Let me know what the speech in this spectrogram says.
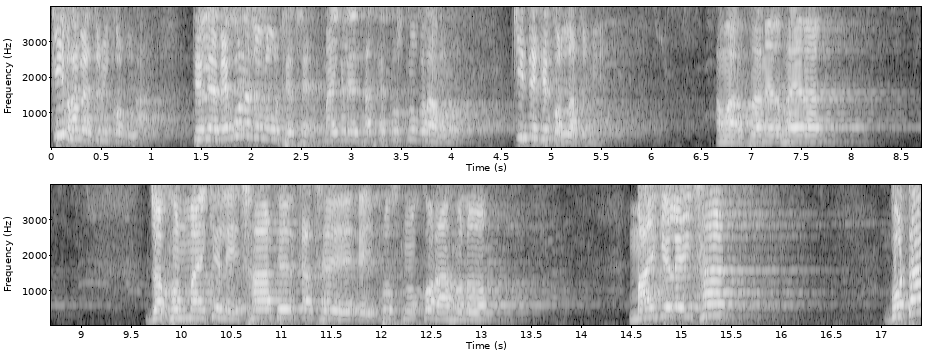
কীভাবে তুমি করলা? তেলে বেগুনে জ্বলে উঠেছে। মাইকেল এসাদকে প্রশ্ন করা হলো, কি দেখে করলা তুমি? আমার প্রাণের ভাইয়েরা, যখন মাইকেল, এই ছাটের কাছে এই প্রশ্ন করা হলো মাইকেল এই ছাট গোটা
